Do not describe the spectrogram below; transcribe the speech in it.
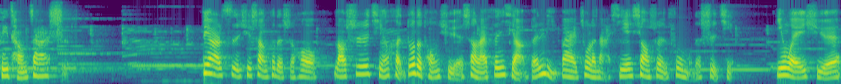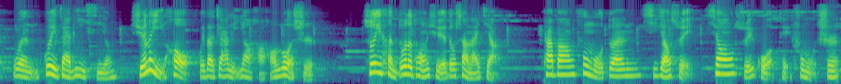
非常扎实。第二次去上课的时候。老师请很多的同学上来分享本礼拜做了哪些孝顺父母的事情，因为学问贵在力行，学了以后回到家里要好好落实，所以很多的同学都上来讲，他帮父母端洗脚水、削水果给父母吃。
